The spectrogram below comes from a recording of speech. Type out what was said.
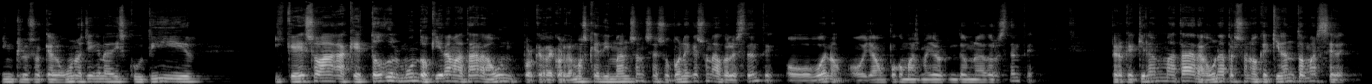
incluso que algunos lleguen a discutir, y que eso haga que todo el mundo quiera matar a un, porque recordemos que Eddie Manson se supone que es un adolescente, o bueno, o ya un poco más mayor de un adolescente, pero que quieran matar a una persona o que quieran tomarse,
